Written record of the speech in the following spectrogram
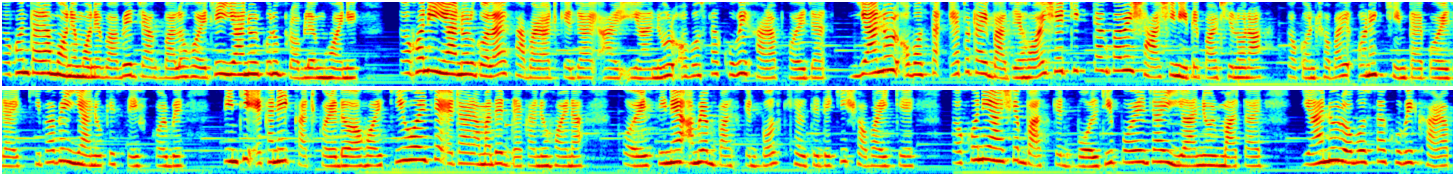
তখন তারা মনে মনে ভাবে, যাক, ভালো হয়েছে, ইয়ানুর কোনো প্রবলেম হয়নি। তখনই ইয়ানুর গলায় খাবার আটকে যায় আর ইয়ানুর অবস্থা খুবই খারাপ হয়ে যায়। ইয়ানুর অবস্থা এতটাই বাজে হয়, সে ঠিকঠাকভাবে শ্বাসই নিতে পারছিল না। তখন সবাই অনেক চিন্তায় পড়ে যায়, কীভাবে ইয়ানুকে সেভ করবে? সিনটি এখানেই কাট করে দেওয়া হয়। কি হয়েছে? এটা আর আমাদের দেখানো হয় না। পরের সিনে আমরা বাস্কেটবল খেলতে দেখি সবাইকে। তখনই আসে বাস্কেটবলটি পড়ে যায় ইয়ানুর মাথায়। ইয়ানুর অবস্থা খুবই খারাপ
